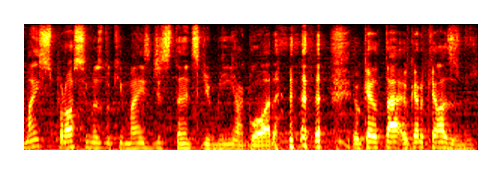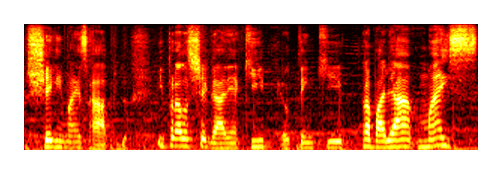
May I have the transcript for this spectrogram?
mais próximas do que mais distantes de mim agora. eu, quero tá, eu quero que elas cheguem mais rápido. E para elas chegarem aqui, eu tenho que trabalhar mais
